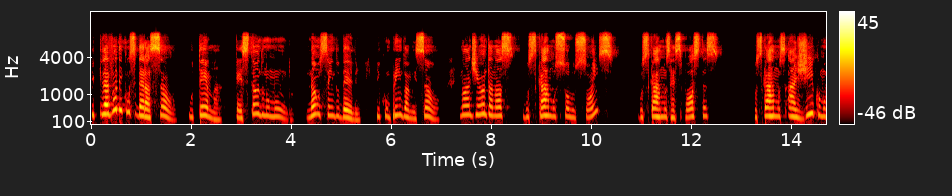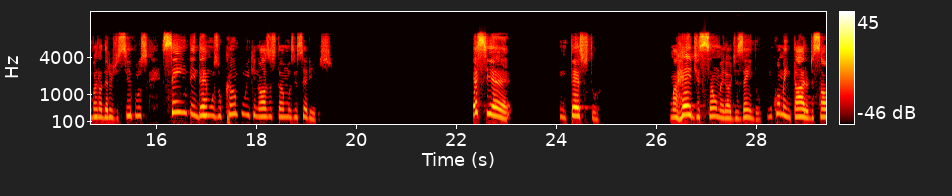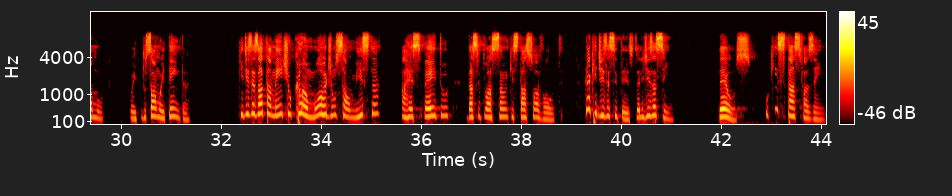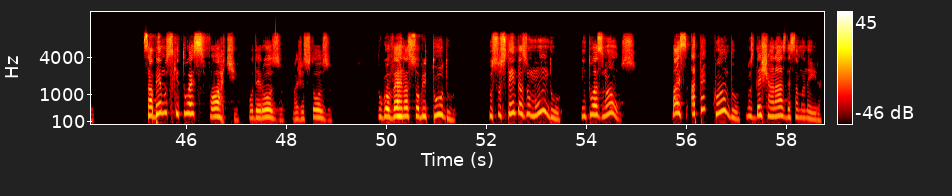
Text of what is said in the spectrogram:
E levando em consideração o tema que é estando no mundo, não sendo dele e cumprindo a missão, não adianta nós buscarmos soluções, buscarmos respostas, buscarmos agir como verdadeiros discípulos sem entendermos o campo em que nós estamos inseridos. Esse é um texto, uma reedição, melhor dizendo, um comentário de Salmo, do Salmo 80, que diz exatamente o clamor de um salmista a respeito da situação em que está à sua volta. O que é que diz esse texto? Ele diz assim: Deus, o que estás fazendo? Sabemos que tu és forte, poderoso, majestoso. Tu governas sobre tudo Tu sustentas o mundo em tuas mãos. Mas até quando nos deixarás dessa maneira?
